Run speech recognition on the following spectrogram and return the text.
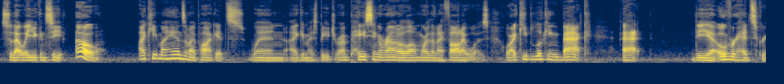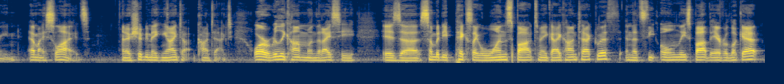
So that way you can see, oh, I keep my hands in my pockets when I give my speech, or I'm pacing around a lot more than I thought I was, or I keep looking back at the uh, overhead screen at my slides, and I should be making eye to- contact. Or a really common one that I see is uh, somebody picks like one spot to make eye contact with, and that's the only spot they ever look at,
